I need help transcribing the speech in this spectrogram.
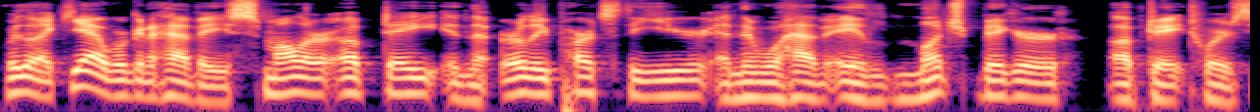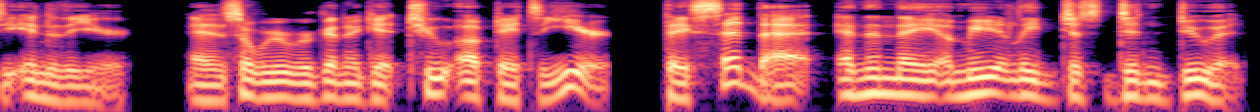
where they're like, yeah, we're going to have a smaller update in the early parts of the year, and then we'll have a much bigger update towards the end of the year. And so we were going to get two updates a year. They said that, and then they immediately just didn't do it.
